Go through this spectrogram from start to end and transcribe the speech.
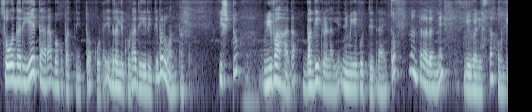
ಸೋದರಿಯೇತರ ಬಹುಪತ್ನಿತ್ವ ಕೂಡ ಇದರಲ್ಲಿ ಕೂಡ ಅದೇ ರೀತಿ ಬರುವಂಥದ್ದು. ಇಷ್ಟು ವಿವಾಹದ ಬಗೆಗಳಲ್ಲಿ ನಿಮಗೆ ಗೊತ್ತಿದ್ರೆ ಆಯಿತು ನಂತರ ಅದನ್ನೇ ವಿವರಿಸ್ತಾ ಹೋಗಿ.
